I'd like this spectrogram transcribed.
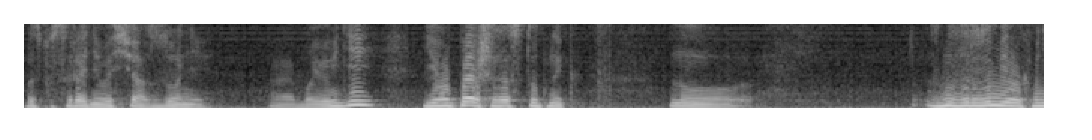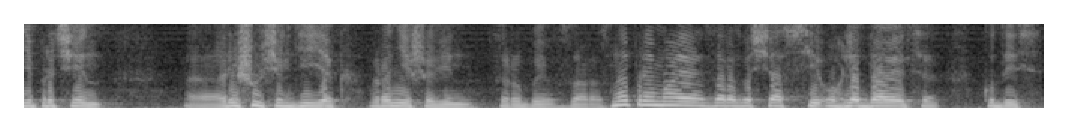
безпосередньо весь час в зоні бойових дій. Його перший заступник, ну, з незрозумілих мені причин е, рішучих дій, як раніше він це робив, зараз не приймає. Зараз весь час всі оглядаються кудись.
